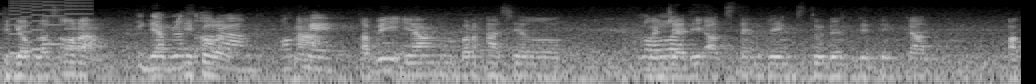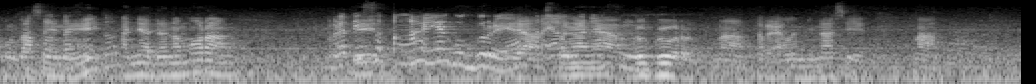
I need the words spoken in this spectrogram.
13 orang. 13 yang ikut. orang, oke. Nah, tapi yang berhasil Lolos. menjadi outstanding student di tingkat fakultas, Fakultas ini itu? hanya ada enam orang. Berarti setengahnya gugur ya, ya setengahnya gugur. Nah, tereliminasi. Nah,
